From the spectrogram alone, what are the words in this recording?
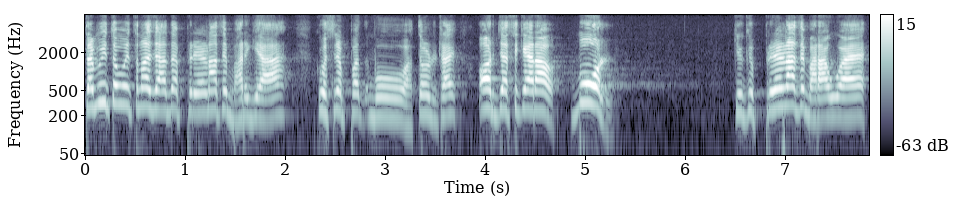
तभी तो वो इतना ज़्यादा प्रेरणा से भर गया कि उसने पत, वो हथौड़ उठाई और जैसे कह रहा बोल। क्योंकि प्रेरणा से भरा हुआ है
